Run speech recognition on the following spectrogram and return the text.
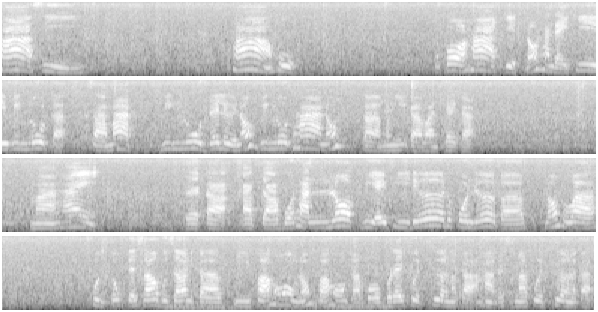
ห้าสี่ห้าหก แล้วก็ห้าเจ็ดเนาะท่านใดที่วิ่งรูดก็สามารถวิ่งรูดได้เลยเนาะวิ่งรูดห้าเนาะกะมื้อนี้กะหวานใจกะ มาให้ แต่กะอาจจะบทันรอบ VIP เด้อทุกคนเด้อกะเนาะเพราะว่าฝนตกแต่เช้าบุเช้านี่กะมีฟ้าห้องเนาะฟ้าห้องกะบ่บ่ได้เปิดเครื่องนะกะหากจะมาเปิดเครื่องแล้วก็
